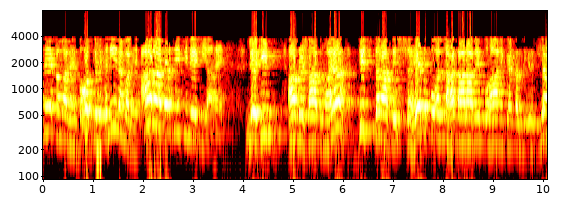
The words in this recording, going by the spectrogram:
نیک عمل ہیں، بہت بہترین عمل ہیں، اعلیٰ درجے کی نیکیاں ہیں۔ لیکن آپ نے ساتھ روایا جس طرح سے شہد کو اللہ تعالیٰ نے قرآن کے اندر ذکر کیا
